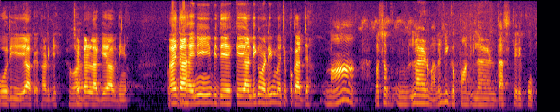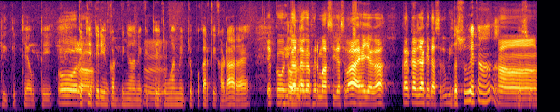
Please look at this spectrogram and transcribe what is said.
ਉਹਦੀ ਇਹ ਆ ਕੇ ਖੜ ਗਏ ਛੱਡਣ ਲੱਗ ਗਏ ਆਪਦੀਆਂ ਐ ਤਾਂ ਹੈ ਨਹੀਂ ਵੀ ਦੇਖ ਕੇ ਆਂਢੀ ਗੁਆਂਢੀ ਨੂੰ ਮੈਂ ਚੁੱਪ ਕਰ ਜਾ। ਨਾ ਬਸ ਲੈਣ ਵਾਲੇ ਜੀ ਗੱਪਾਂ ਦੀ ਲੈਣ ਦੱਸ ਤੇਰੇ ਕੋਠੀ ਕਿੱਥੇ ਆ ਉੱਥੇ? ਹੋਰ। ਕਿੱਥੇ ਤੇਰੀਆਂ ਗੱਡੀਆਂ ਨੇ ਕਿੱਥੇ ਤੂੰ ਐਵੇਂ ਚੁੱਪ ਕਰਕੇ ਖੜਾ ਰਹਿ। ਇੱਕ ਉਹੀ ਗੱਲ ਹੈਗਾ ਫਿਰ ਮਾਸੀ ਦਾ ਸੁਭਾਅ ਇਹ ਜਗ੍ਹਾ ਕਰ ਕਰ ਜਾ ਕੇ ਦੱਸ ਦੂਗੀ। ਦੱਸੂ ਇਹ ਤਾਂ। ਹਾਂ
